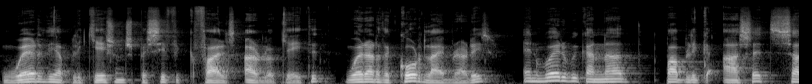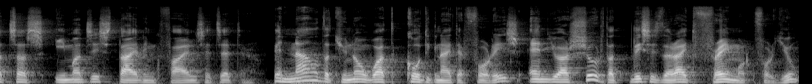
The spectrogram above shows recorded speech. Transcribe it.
where the application specific files are located, where are the core libraries, and where we can add public assets such as images, styling files, etc. And now that you know what CodeIgniter 4 is and you are sure that this is the right framework for you,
